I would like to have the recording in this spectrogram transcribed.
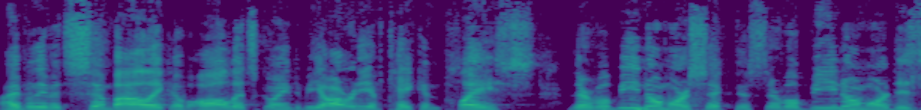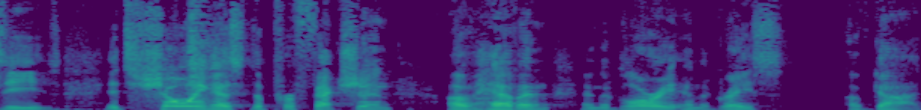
I believe it's symbolic of all that's going to be already have taken place. There will be no more sickness. There will be no more disease. It's showing us the perfection of heaven and the glory and the grace of God.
